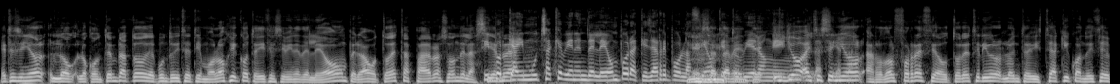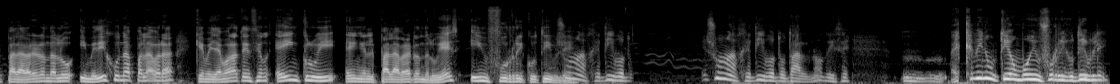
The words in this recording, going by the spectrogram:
este señor lo, lo contempla todo desde el punto de vista etimológico, te dice si viene de León, pero vamos, todas estas palabras son de la Sí, sierra. porque hay muchas que vienen de León por aquella repoblación que tuvieron Y en yo a este señor, a Rodolfo Recio, autor de este libro, lo entrevisté aquí cuando hice el palabrero andaluz y me dijo una palabra que me llamó la atención e incluí en el palabrero andaluz y es infurricutible. Es un adjetivo, es un adjetivo total, ¿no? Dice, mm, es que viene un tío muy infurricutible,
